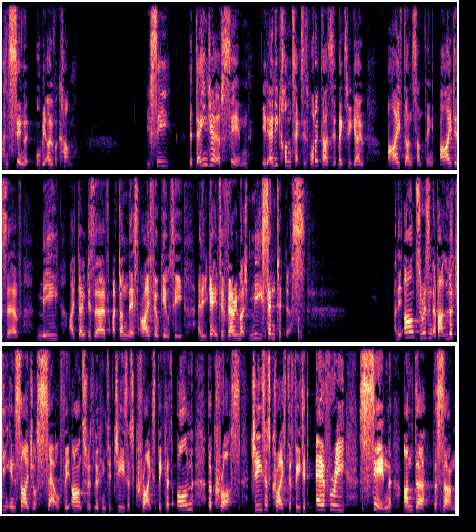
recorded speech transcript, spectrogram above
and sin will be overcome. You see, the danger of sin in any context is what it does is it makes me go, I've done something, I deserve, me, I don't deserve, I've done this, I feel guilty, and you get into very much me centeredness. And the answer isn't about looking inside yourself. The answer is looking to Jesus Christ because on the cross, Jesus Christ defeated every sin under the sun,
